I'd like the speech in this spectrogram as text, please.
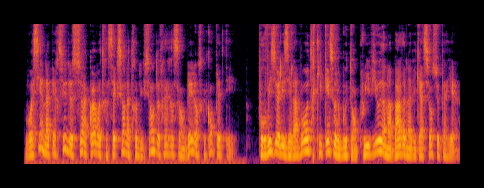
Voici un aperçu de ce à quoi votre section d'introduction devrait ressembler lorsque complétée. Pour visualiser la vôtre, cliquez sur le bouton Preview dans la barre de navigation supérieure.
